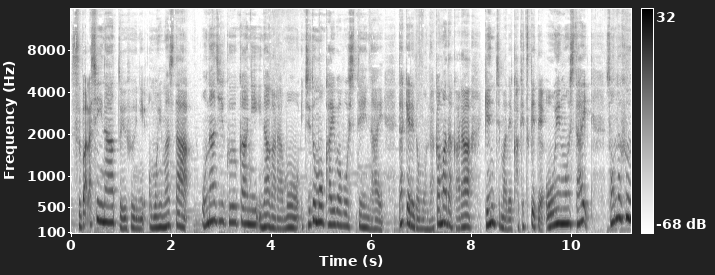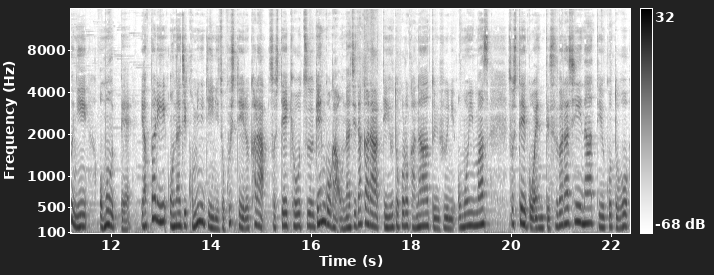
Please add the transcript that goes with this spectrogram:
素晴らしいなというふうに思いました。同じ空間にいながらも一度も会話をしていない。だけれども仲間だから現地まで駆けつけて応援をしたい。そんな風に思うってやっぱり同じコミュニティに属しているからそして共通言語が同じだからっていうところかなというふうに思います。そしてご縁って素晴らしいなっていうことを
